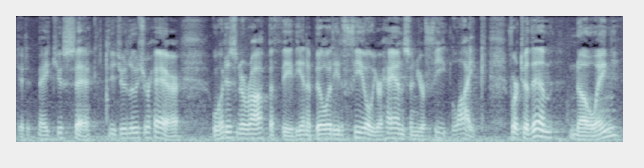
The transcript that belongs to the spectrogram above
Did it make you sick? Did you lose your hair? What is neuropathy, the inability to feel your hands and your feet like? For to them, knowing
